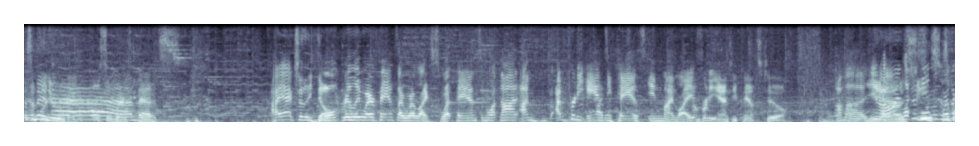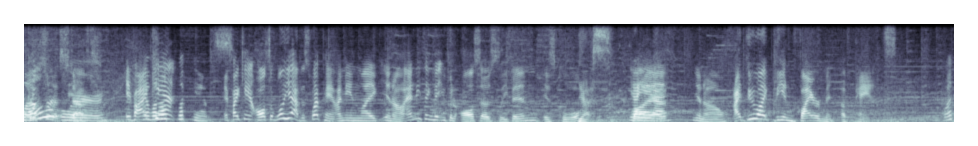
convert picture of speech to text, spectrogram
That's a man who also wears I'm pants. I actually don't really wear pants. I wear like sweatpants and whatnot. I'm I'm pretty anti-pants in my life. I'm pretty anti-pants too. I'm a you Yeah, know What it's just where the well, comfort or stuff. If I yeah, what can't? Sweatpants. If I can't also, well, yeah, the sweatpants. I mean, like, you know, anything that you can also sleep in is cool. Yes. Yeah, but, yeah. You know, I do like the environment of pants. What?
